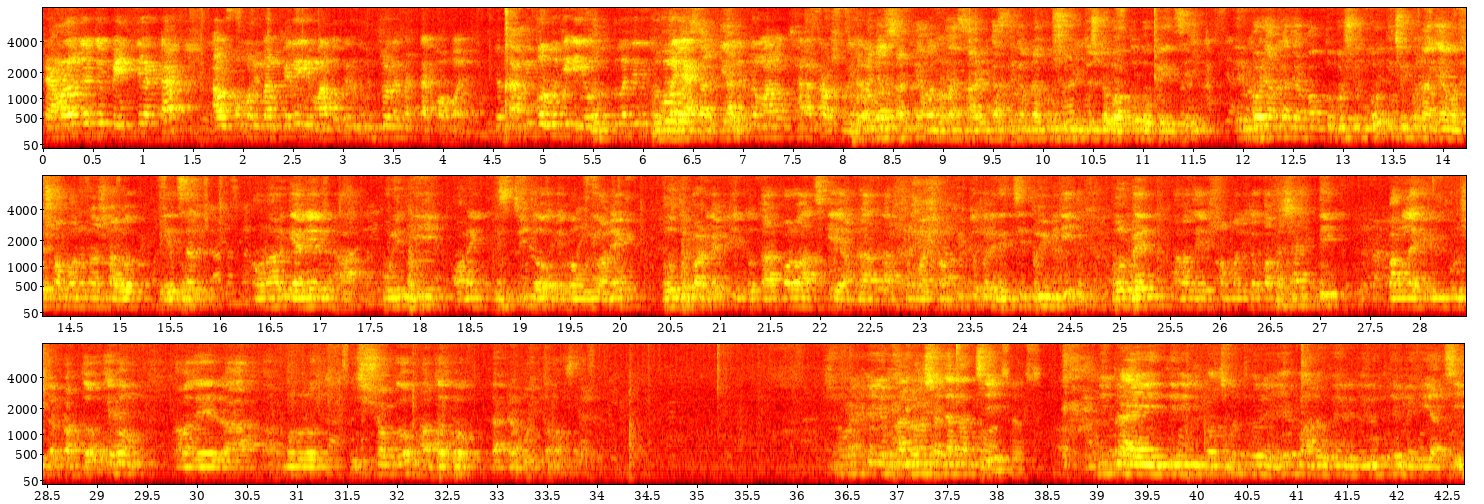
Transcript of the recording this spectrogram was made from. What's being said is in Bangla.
ট্রামাডল জাতীয় পেইন কিলারটা অল্প পরিমাণ খেলে এই মাদকের উজ্জ্বল এফেক্টটা কম হয়। আমি বলব যে এই ওষুধগুলো যদি কমে যায় তাহলে তো ছাড়াটা অসুবিধা হবে। স্যারকে আমাদের স্যারের কাছ থেকে আমরা খুব সুনির্দিষ্ট বক্তব্য পেয়েছি। এরপরে আমরা যা বক্তব্য শুনব কিছুক্ষণ আগে আমাদের সম্মাননা স্মারক পেয়েছেন। ওনার জ্ঞানের পরিধি অনেক বিস্তৃত এবং উনি অনেক বলতে পারবেন কিন্তু তারপরও আজকে আমরা তার সময় সংক্ষিপ্ত করে দিচ্ছি। দুই মিনিট বলবেন আমাদের সম্মানিত কথা সাহিত্যিক বাংলা একাডেমি পুরস্কার প্রাপ্ত এবং আমাদের মনোরোগ বিশেষজ্ঞ অধ্যাপক ডাক্তার মহিত সবাইকে ভালোবাসা জানাচ্ছি। আমি প্রায় তিরিশ বছর ধরে বিরুদ্ধে লেগে আছি।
